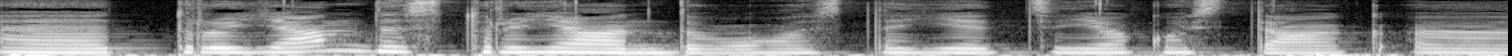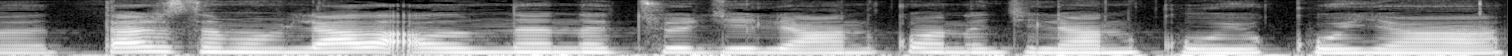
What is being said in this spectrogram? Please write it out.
Е, троянди з трояндового, здається, якось так. Е, теж замовляла, але не на цю ділянку, а на ділянку, яку я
